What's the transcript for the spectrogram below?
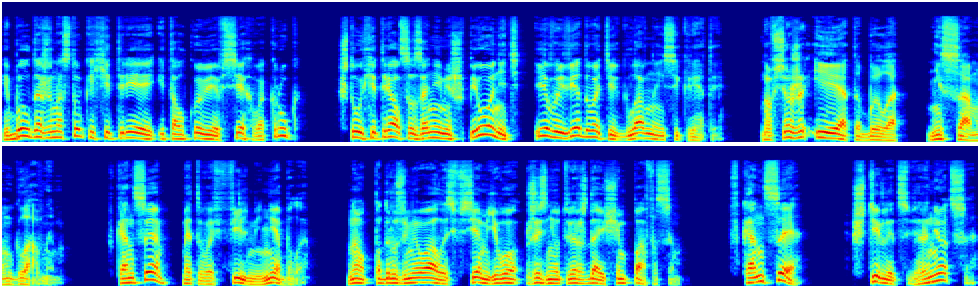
и был даже настолько хитрее и толковее всех вокруг, что ухитрялся за ними шпионить и выведывать их главные секреты. Но все же и это было не самым главным. В конце этого в фильме не было, но подразумевалось всем его жизнеутверждающим пафосом. В конце Штирлиц вернется,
